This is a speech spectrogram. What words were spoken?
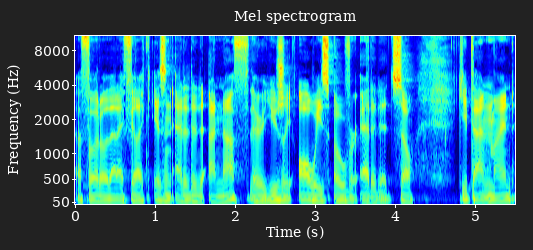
a photo that I feel like isn't edited enough. They're usually always over edited. So keep that in mind.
